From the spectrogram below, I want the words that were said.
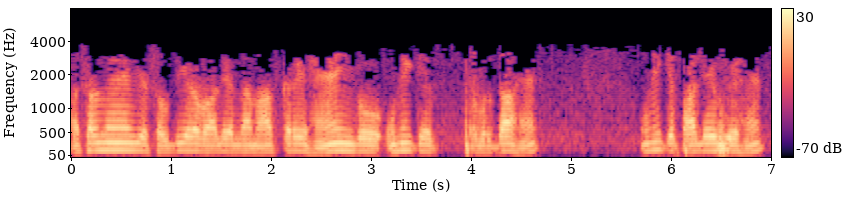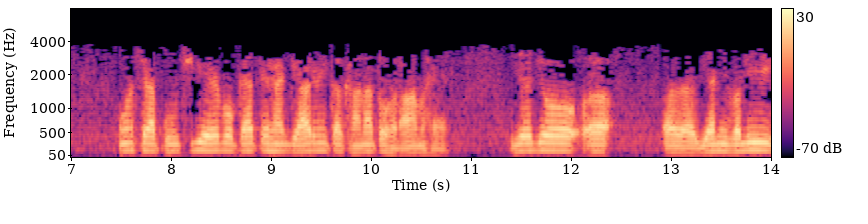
اصل میں یہ سعودی عرب والے اللہ معاف کرے ہیں ہی، وہ انہی کے پروردہ ہیں، انہی کے پالے ہوئے ہیں۔ ان سے آپ پوچھیے وہ کہتے ہیں گیارہویں کا کھانا تو حرام ہے۔ یہ جو یعنی ولی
